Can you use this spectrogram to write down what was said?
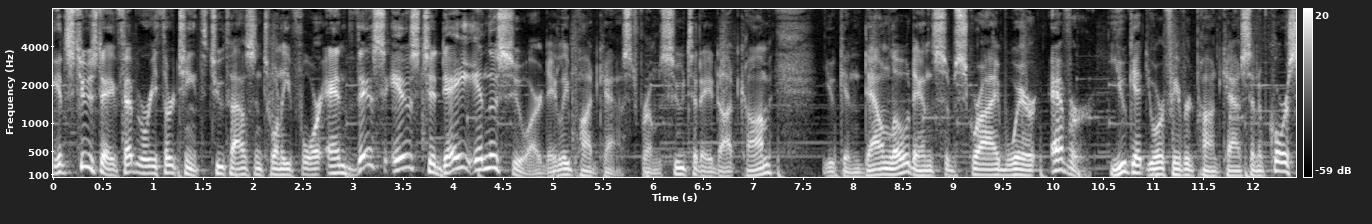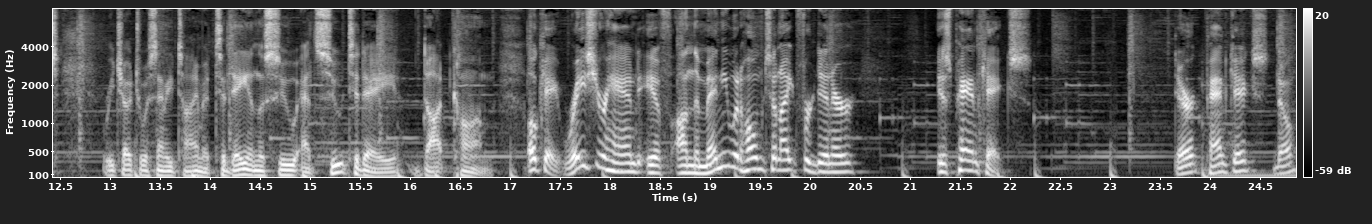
It's Tuesday, February 13th, 2024, and this is Today in the Soo, our daily podcast from SooToday.com. You can download and subscribe wherever you get your favorite podcasts. And of course, reach out to us anytime at Today in the Soo at SooToday.com. Okay, raise your hand if on the menu at home tonight for dinner is pancakes. Derek, pancakes? No?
